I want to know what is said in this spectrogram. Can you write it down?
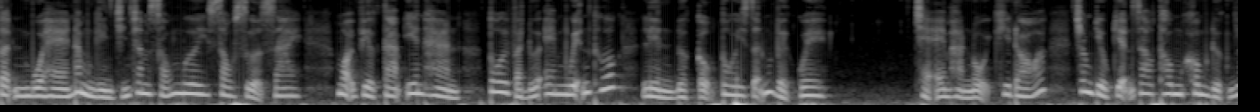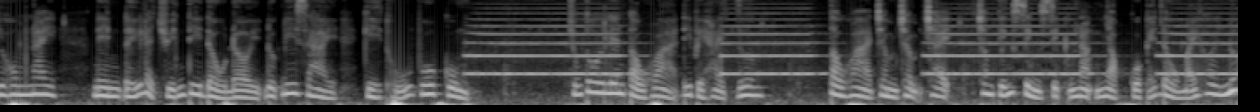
Tận mùa hè năm 1960 sau sửa sai, mọi việc tạm yên hàn, tôi và đứa em Nguyễn Thước liền được cậu tôi dẫn về quê. Trẻ em Hà Nội khi đó, trong điều kiện giao thông không được như hôm nay, nên đấy là chuyến đi đầu đời được đi dài, kỳ thú vô cùng. Chúng tôi lên tàu hỏa đi về Hải Dương. Tàu hỏa chậm chậm chạy trong tiếng xình xịch nặng nhọc của cái đầu máy hơi nước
